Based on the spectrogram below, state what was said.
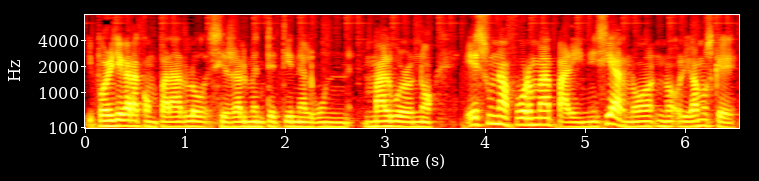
y poder llegar a compararlo si realmente tiene algún malware o no. Es una forma para iniciar, no, digamos que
